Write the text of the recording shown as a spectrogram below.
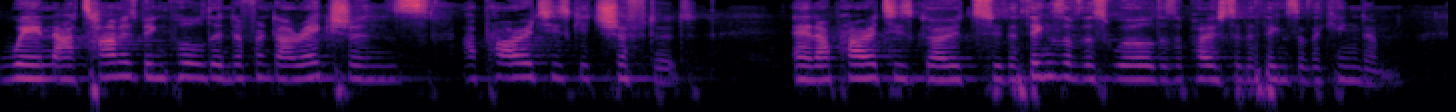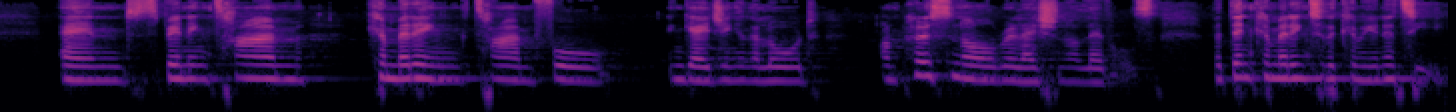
when our time is being pulled in different directions, our priorities get shifted. And our priorities go to the things of this world as opposed to the things of the kingdom. And spending time, committing time for engaging in the Lord on personal relational levels, but then committing to the community.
